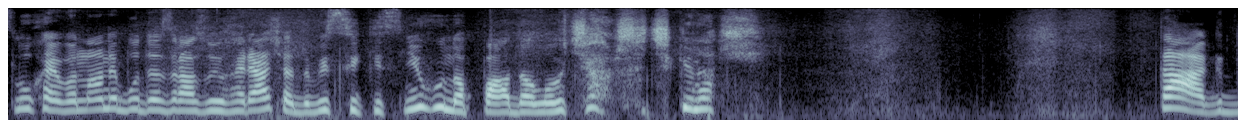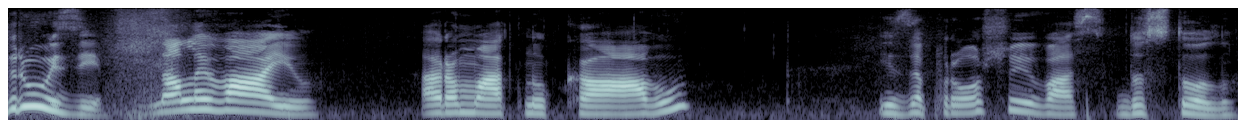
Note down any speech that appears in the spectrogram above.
Слухай, вона не буде зразу і гаряча, дивись, скільки снігу нападало в чашечки наші. Так, друзі, наливаю ароматну каву і запрошую вас до столу.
